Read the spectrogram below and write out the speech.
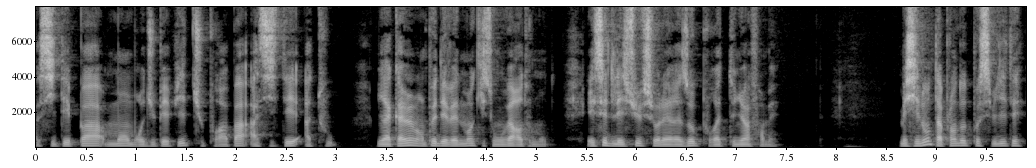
si tu n'es pas membre du Pépite, tu ne pourras pas assister à tout. Mais il y a quand même un peu d'événements qui sont ouverts à tout le monde. Essaie de les suivre sur les réseaux pour être tenu informé. Mais sinon, tu as plein d'autres possibilités.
